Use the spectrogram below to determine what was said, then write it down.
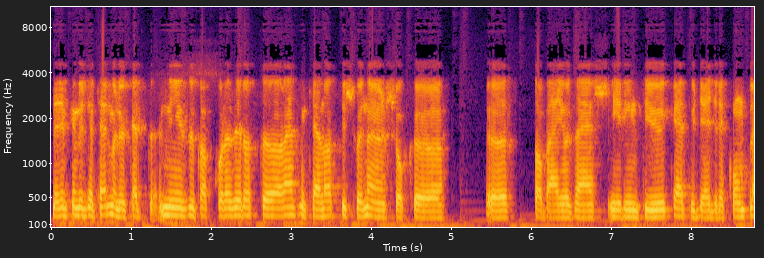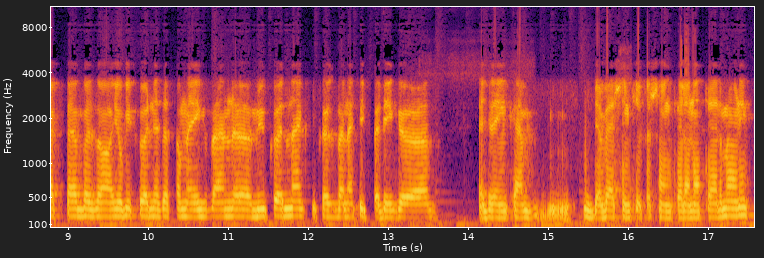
de egyébként, hogyha termelőket nézzük, akkor azért ott látni kell azt is, hogy nagyon sok ö, szabályozás érinti őket, ugye egyre komplexebb ez a jogi környezet, amelyikben működnek, miközben nekik pedig egyre inkább ugye versenyképesen kellene termelni.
